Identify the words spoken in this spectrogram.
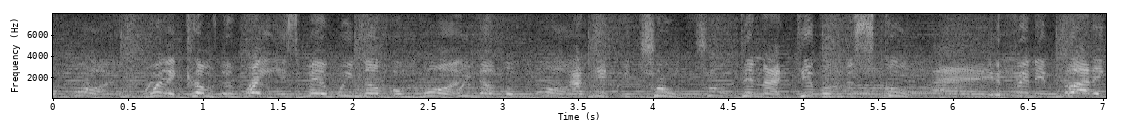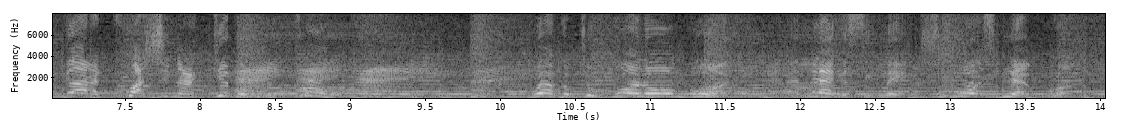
When it comes to ratings, man, we number one. We number one. I get the truth, truth, then I give them the scoop. If anybody got a question, I give them the proof. Welcome to one-on-one at Legacy Maker Sports Network.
